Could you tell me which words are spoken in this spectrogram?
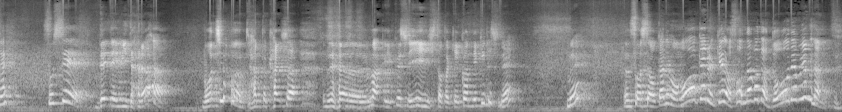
ね？そして出てみたらもちろんちゃんと会社、ねうまくいくしいい人と結婚できるしね。ね？そしてお金も儲かるけどそんなことはどうでもよくなるんです。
